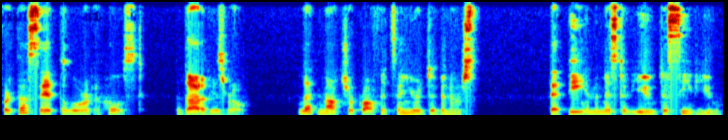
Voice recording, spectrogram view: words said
For thus saith the Lord of hosts, the God of Israel, let not your prophets and your diviners that be in the midst of you deceive you,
